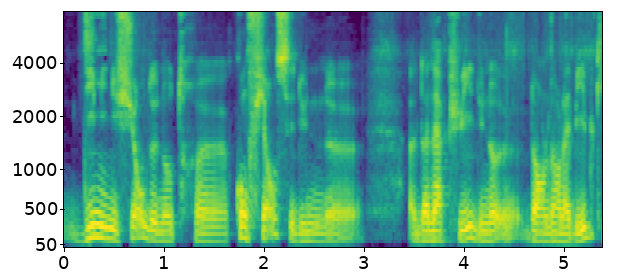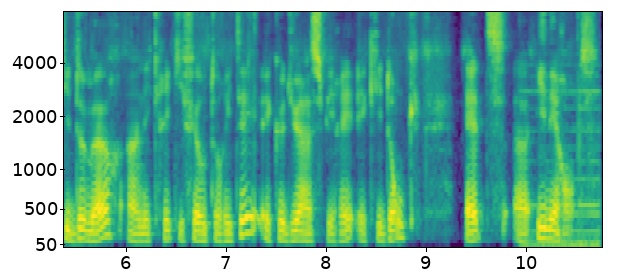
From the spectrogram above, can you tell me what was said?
diminution de notre confiance et d'un appui dans, la Bible qui demeure un écrit qui fait autorité et que Dieu a inspiré et qui donc est inhérente.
